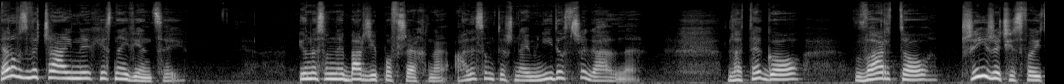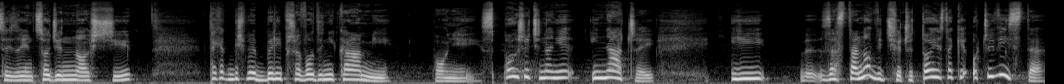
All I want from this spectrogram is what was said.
Darów zwyczajnych jest najwięcej. I one są najbardziej powszechne, ale są też najmniej dostrzegalne. Dlatego warto przyjrzeć się swojej codzien- codzienności, tak jakbyśmy byli przewodnikami po niej, spojrzeć na nie inaczej i y, zastanowić się, czy to jest takie oczywiste,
